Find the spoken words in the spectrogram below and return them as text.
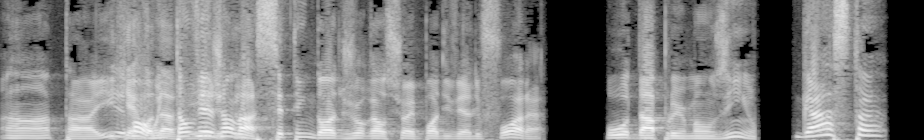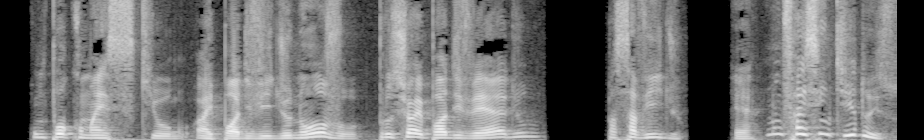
Ah, tá. E, e bom, então veja lá, se você tem dó de jogar o seu iPod velho fora, ou dá pro irmãozinho, gasta um pouco mais que o iPod vídeo novo pro seu iPod velho passar vídeo. É. Não faz sentido isso.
